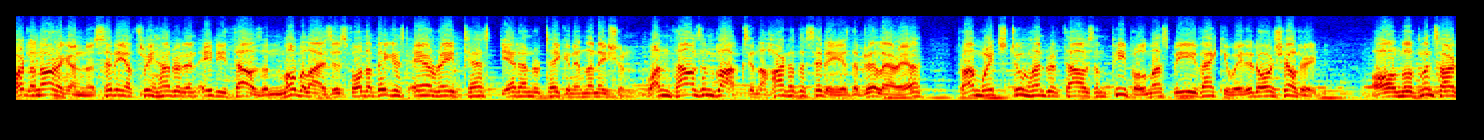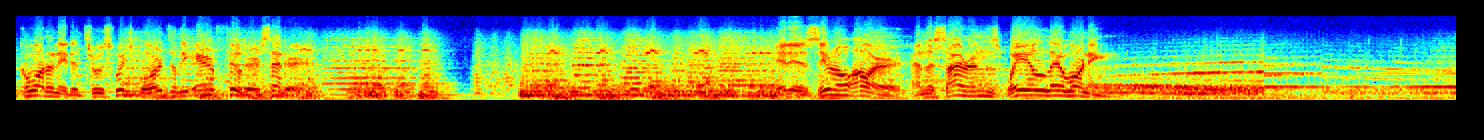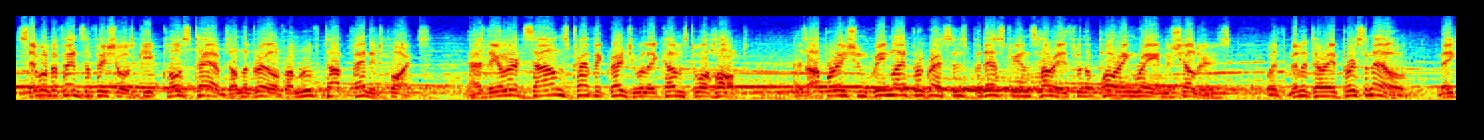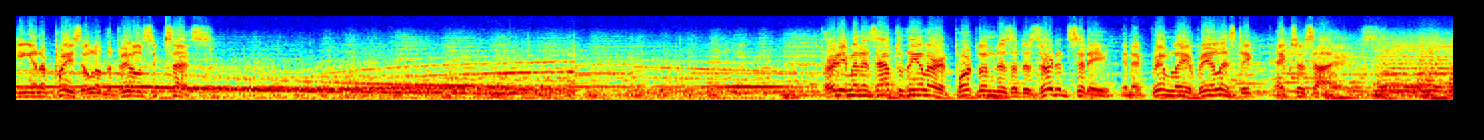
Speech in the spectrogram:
Portland, Oregon, a city of 380,000, mobilizes for the biggest air raid test yet undertaken in the nation. 1,000 blocks in the heart of the city is the drill area, from which 200,000 people must be evacuated or sheltered. All movements are coordinated through switchboards of the Air Filter Center. It is zero hour, and the sirens wail their warning. Civil defense officials keep close tabs on the drill from rooftop vantage points. As the alert sounds, traffic gradually comes to a halt. As Operation Greenlight progresses, pedestrians hurry through the pouring rain to shelters, with military personnel making an appraisal of the drill's success. Thirty minutes after the alert, Portland is a deserted city in a grimly realistic exercise.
